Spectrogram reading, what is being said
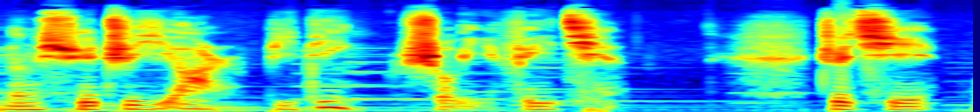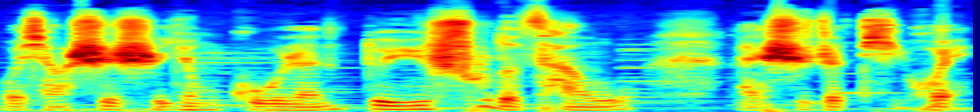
能学之一二，必定受益匪浅。这期我想试试用古人对于术的参悟来试着体会，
